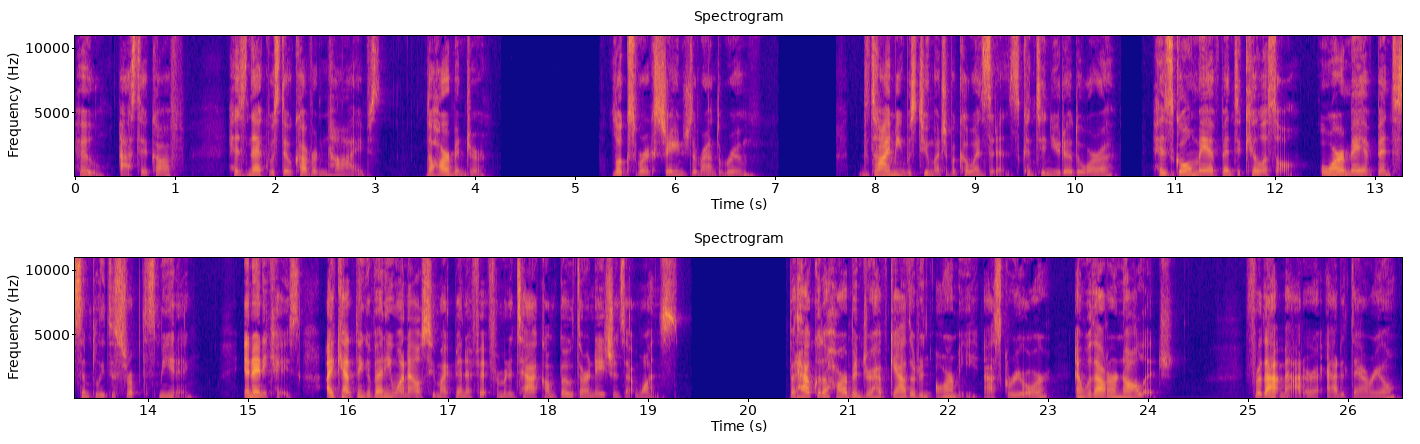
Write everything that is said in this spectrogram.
Who? asked Hickov. His neck was still covered in hives. The Harbinger. Looks were exchanged around the room. The timing was too much of a coincidence, continued Eudora. His goal may have been to kill us all, or may have been to simply disrupt this meeting. In any case, I can't think of anyone else who might benefit from an attack on both our nations at once. But how could the Harbinger have gathered an army, asked Grior, and without our knowledge? For that matter, added Thariel,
